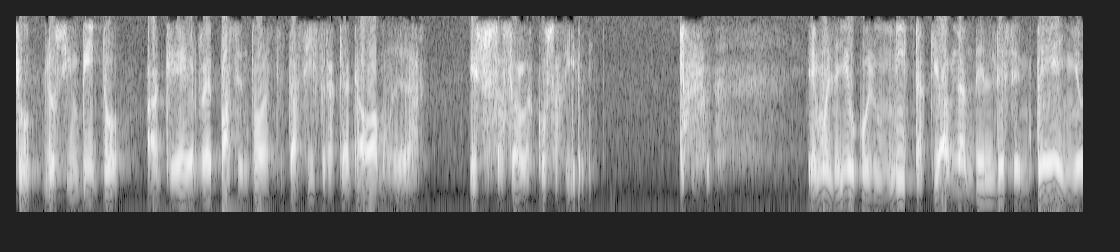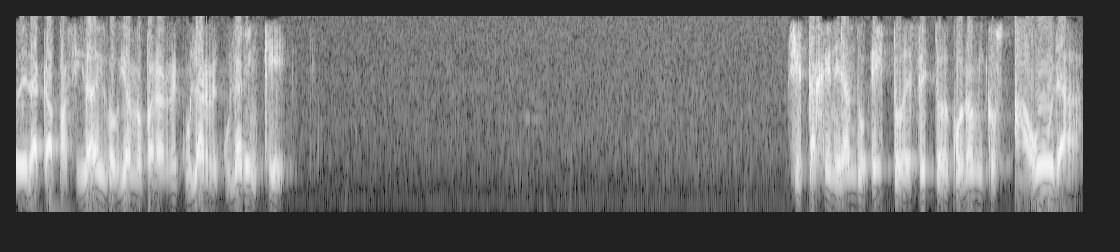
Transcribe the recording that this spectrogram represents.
Yo los invito a que repasen todas estas cifras que acabamos de dar. Eso es hacer las cosas bien. Hemos leído columnistas que hablan del desempeño, de la capacidad del gobierno para recular. ¿Recular en qué? Si está generando estos efectos económicos ahora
